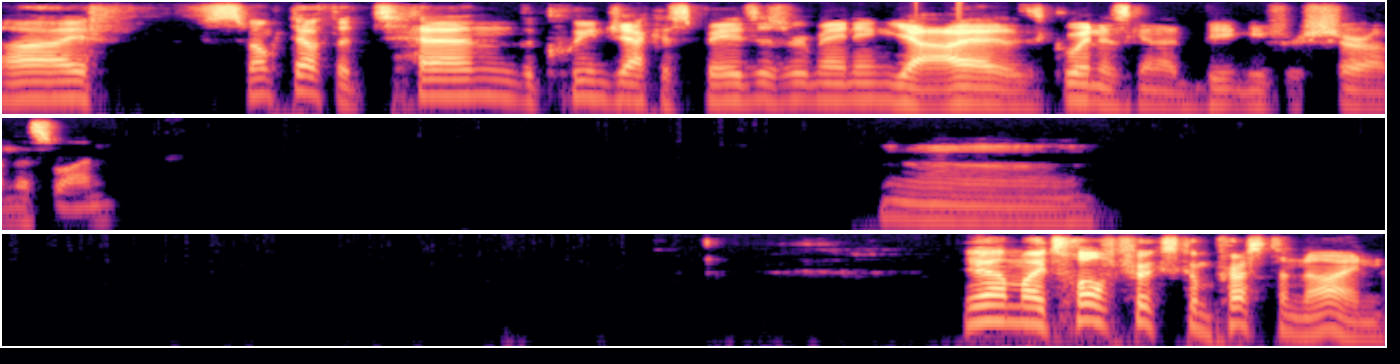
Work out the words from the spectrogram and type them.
I smoked out the 10. The Queen Jack of Spades is remaining. Yeah, I, Gwyn is going to beat me for sure on this one. Hmm. Yeah, my 12 tricks compressed to 9.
